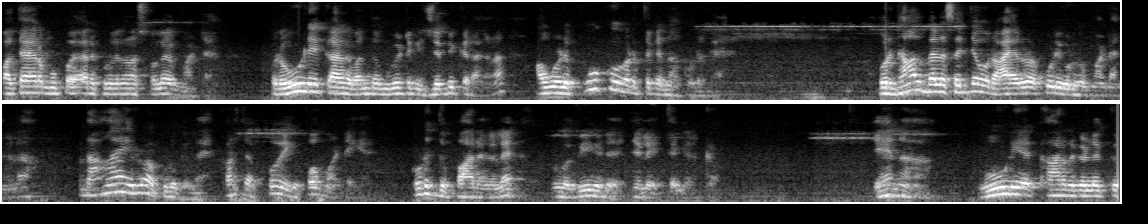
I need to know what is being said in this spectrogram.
பத்தாயிரம் முப்பதாயிரம் கொடுங்கன்னு நான் சொல்லவே மாட்டேன். ஒரு ஊழியக்காரர் வந்து உங்கள் வீட்டுக்கு ஜெபிக்கிறாங்கன்னா அவங்களுடைய போக்குவரத்துக்கு நான் கொடுங்க? ஒரு நாள் வேலை செஞ்சால் ஒரு ஆயிரம் ரூபா கூலி கொடுக்க மாட்டாங்களா? அந்த ஆயிரம் ரூபா கொடுக்கல. குறைச்சா போய்க்கு போக மாட்டீங்க. கொடுத்து பாருங்களேன் உங்கள் வீடு நிலைத்து நிற்கும் ஏன்னா ஊழியக்காரர்களுக்கு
